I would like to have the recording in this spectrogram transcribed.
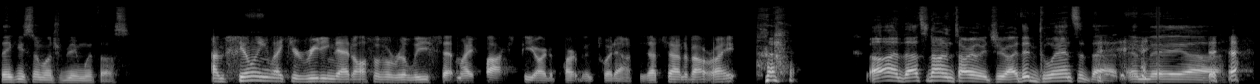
thank you so much for being with us. I'm feeling like you're reading that off of a release that my Fox PR department put out. Does that sound about right? uh, that's not entirely true. I did glance at that, and they, uh,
